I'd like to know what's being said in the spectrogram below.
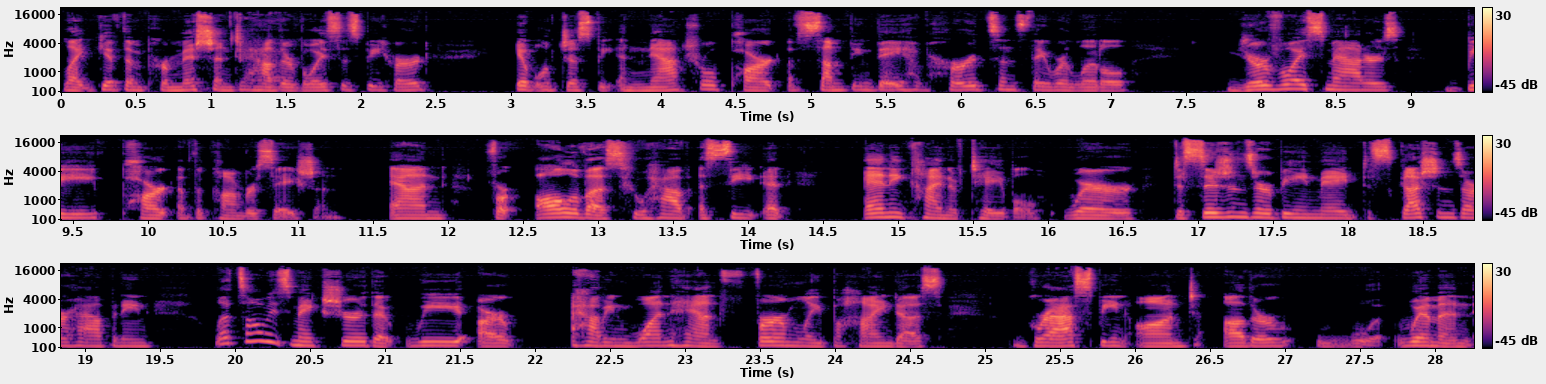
like give them permission to have their voices be heard. It will just be a natural part of something they have heard since they were little. Your voice matters. Be part of the conversation. And for all of us who have a seat at any kind of table where decisions are being made, discussions are happening, let's always make sure that we are having one hand firmly behind us, grasping on to other w- women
